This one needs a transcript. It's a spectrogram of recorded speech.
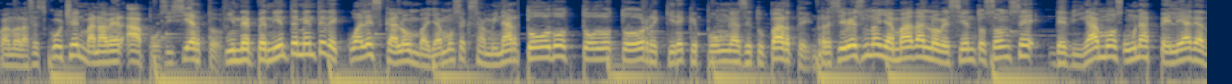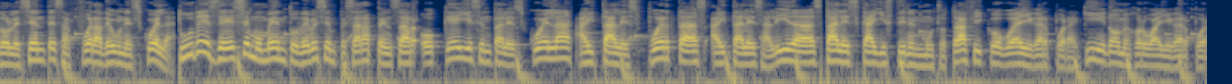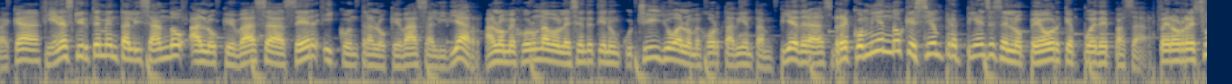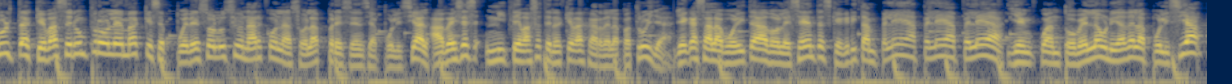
cuando las escuchen van a ver, ah, pues sí cierto. Independientemente de cuál escalón vayamos a examinar, todo, todo, todo requiere que pongas de tu parte. Recibes una llamada al 911 de digamos una pelea de adolescentes afuera de una escuela. Tú desde ese momento debes empezar a pensar, ok, es en tal escuela, hay tales puertas, hay tales salidas, tales calles tienen mucho tráfico, voy a llegar por aquí, no, mejor voy a llegar por acá. Tienes que irte mentalizando a lo que vas a hacer y contra lo que vas a lidiar. A lo mejor un adolescente tiene un cuchillo, a lo mejor te avientan piedras. Recomiendo que siempre pienses en lo peor que puede pasar. Pero resulta que va a ser un problema que se puede solucionar con la sola presencia policial. A veces ni te vas a tener que bajar de la patrulla. Llegas a la bolita de adolescentes que gritan pelea, pelea, pelea. Y en cuanto ven la unidad de la policía,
